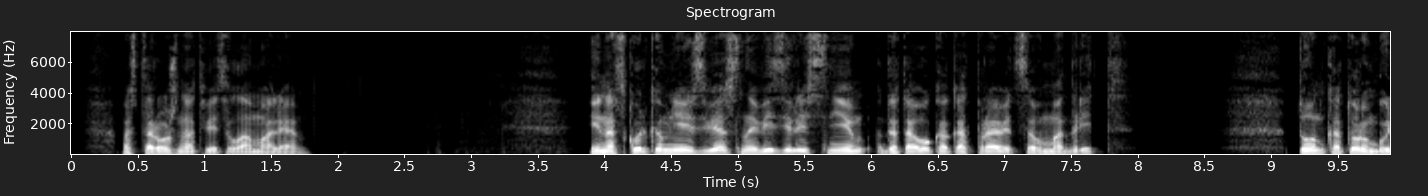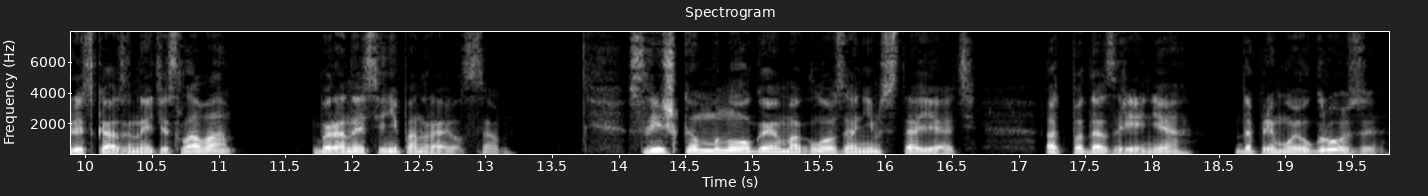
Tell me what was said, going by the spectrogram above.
— осторожно ответила Амалия. «И, насколько мне известно, виделись с ним до того, как отправиться в Мадрид?» Тон, которым были сказаны эти слова, баронессе не понравился. Слишком многое могло за ним стоять, от подозрения до прямой угрозы.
